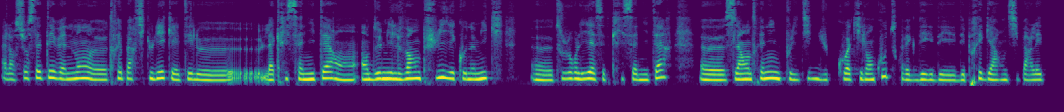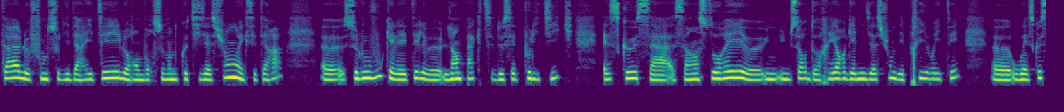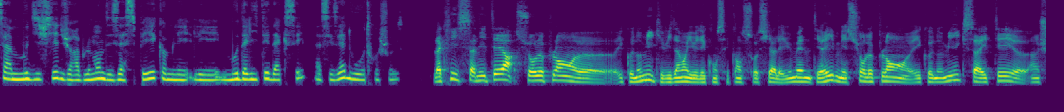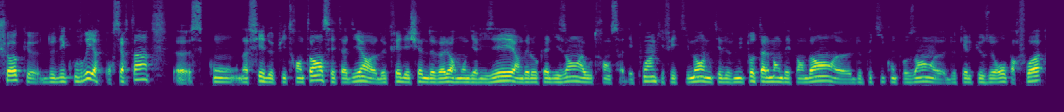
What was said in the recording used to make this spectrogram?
Alors sur cet événement très particulier qui a été la crise sanitaire en 2020 puis économique euh, toujours lié à cette crise sanitaire. Euh, cela a entraîné une politique du quoi qu'il en coûte, avec des, prêts garantis par l'État, le fonds de solidarité, le remboursement de cotisations, etc. Euh, selon vous, quel a été l'impact de cette politique? Est-ce que ça, a instauré une, une, sorte de réorganisation des priorités ou est-ce que ça a modifié durablement des aspects comme les, les modalités d'accès à ces aides ou autre chose? La crise sanitaire, sur le plan euh, économique, évidemment, il y a eu des conséquences sociales et humaines terribles, mais sur le plan euh, économique, ça a été euh, un choc de découvrir pour certains ce qu'on a fait depuis 30 ans, c'est-à-dire de créer des chaînes de valeur mondialisées en délocalisant à outrance, à des points qu'effectivement on était devenu totalement dépendant de petits composants de quelques euros parfois,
